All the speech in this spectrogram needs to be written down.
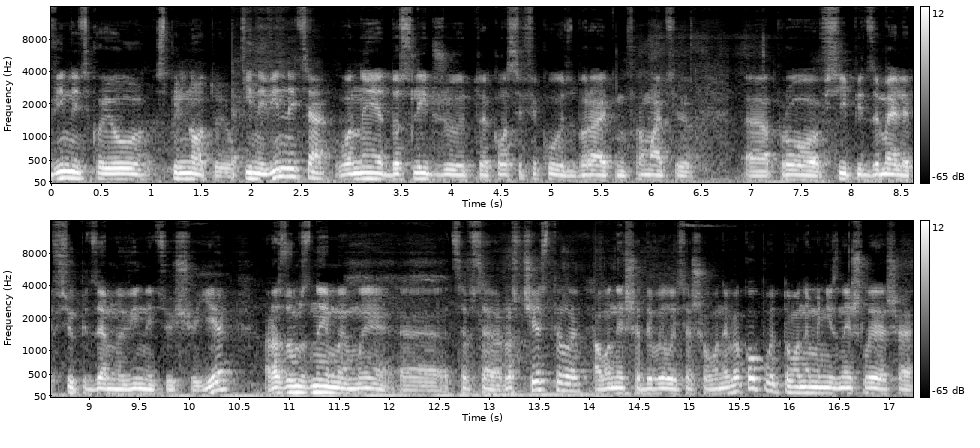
Вінницькою спільнотою Тіни Вінниця вони досліджують, класифікують, збирають інформацію про всі підземелля, всю підземну Вінницю, що є. Разом з ними ми е, це все розчистили. А вони ще дивилися, що вони викопують. То вони мені знайшли ще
